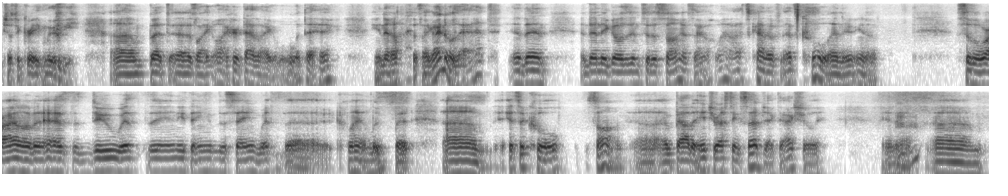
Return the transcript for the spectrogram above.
just a great movie. Um, but uh, I was like, oh, I heard that. Like, what the heck? You know, it's like I know that. And then and then it goes into the song. I was like, oh wow, that's kind of that's cool. And you know, Civil War. I don't know if it has to do with anything the same with uh, Clint Luke, but um, it's a cool song uh, about an interesting subject, actually. You know, mm-hmm. um,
